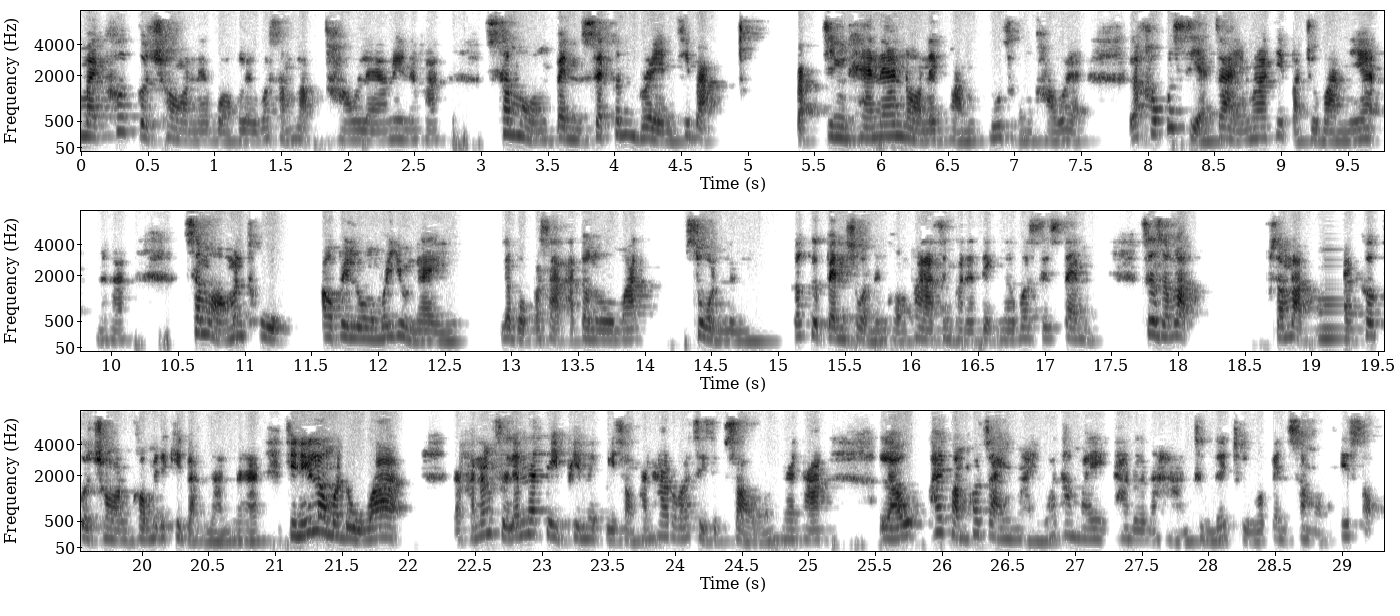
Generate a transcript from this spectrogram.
ไมเคิลเกอร์ชอนเนี่ยบอกเลยว่าสำหรับเขาแล้วเนี่ยนะคะ สมองเป็น second brain ที่แบบแบบจริงแท้แน่นอนในความรู้สึกของเขาแหละแล้วเขาก็เสียใจมากที่ปัจจุบันเนี้ยนะคะ สมองมันถูกเอาไปรวมไว้อยู่ในระบบประสาทอัตโนมัติส่วนหนึ่งก็คือเป็นส่วนหนึ่งของ parasympathetic nervous system ซึ่งสำหรับ สำหรับไมเคิลกอชอนเขาไม่ได้คิดแบบนั้นนะคะทีนี้เรามาดูว่านะคะหนังสือเล่มนี้ตีพิมพ์ในปี 2542 นะคะ แล้วให้ความเข้าใจใหม่ว่าทำไมทางเดินอาหารถึงได้ถือว่าเป็นสมองที่สอง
